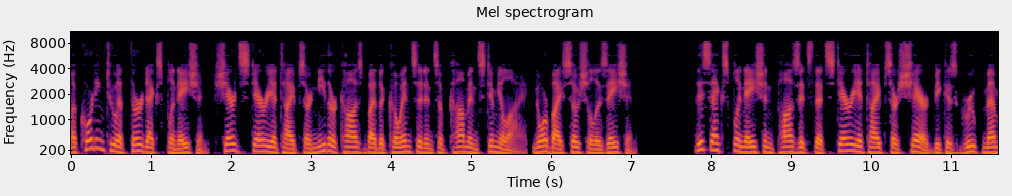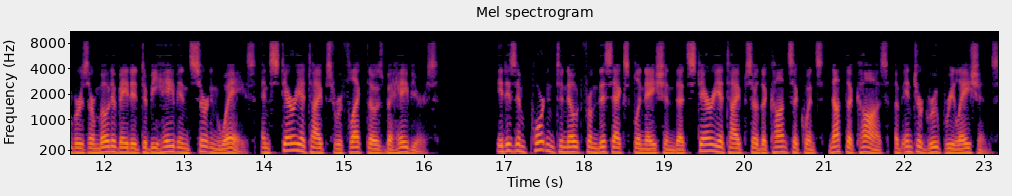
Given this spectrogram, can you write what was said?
According to a third explanation, shared stereotypes are neither caused by the coincidence of common stimuli, nor by socialization. This explanation posits that stereotypes are shared because group members are motivated to behave in certain ways, and stereotypes reflect those behaviors. It is important to note from this explanation that stereotypes are the consequence, not the cause, of intergroup relations.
